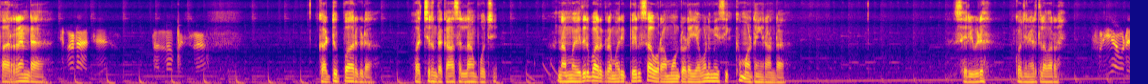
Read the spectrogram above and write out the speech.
வர்றேன்டா என்னடா ஆச்சு? நல்லா பேசுற. கட்டுப்பாக இருக்குடா. வச்சிருந்த காசெல்லாம் போச்சு. நம்ம எதிர்பார்க்குற மாதிரி பெருசாக ஒரு அமௌண்ட்டோட எவனுமே சிக்க மாட்டேங்கிறான்டா. சரி விடு. கொஞ்ச நேரத்தில் வர்றேன் ஃப்ரீயாக விடு.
